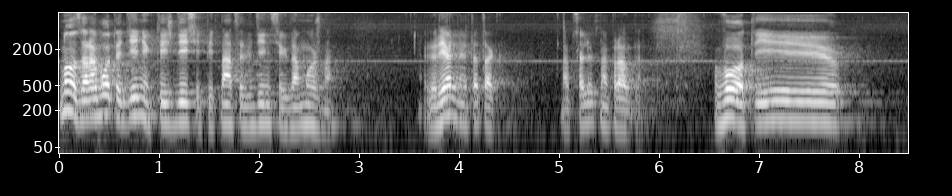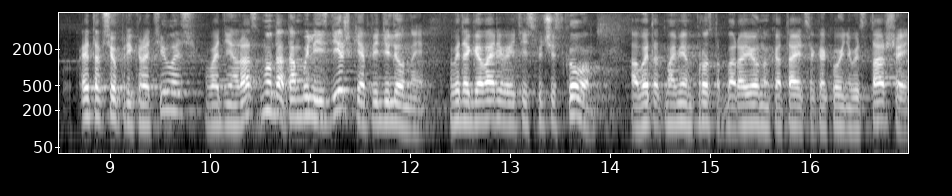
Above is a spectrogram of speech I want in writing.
Но заработать денег тысяч 10-15 в день всегда можно. Реально это так. Абсолютно правда. Вот, и это все прекратилось в один раз. Ну да, там были издержки определенные. Вы договариваетесь с участковым, а в этот момент просто по району катается какой-нибудь старший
